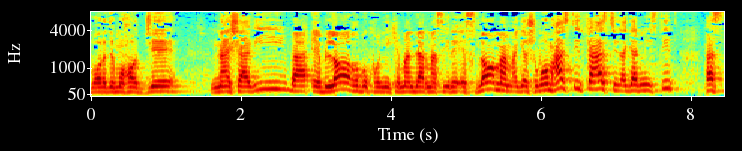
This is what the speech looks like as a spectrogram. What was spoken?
وارد محاجه نشوی و ابلاغ بکنی که من در مسیر اسلامم اگر شما هم هستید که هستید اگر نیستید پس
